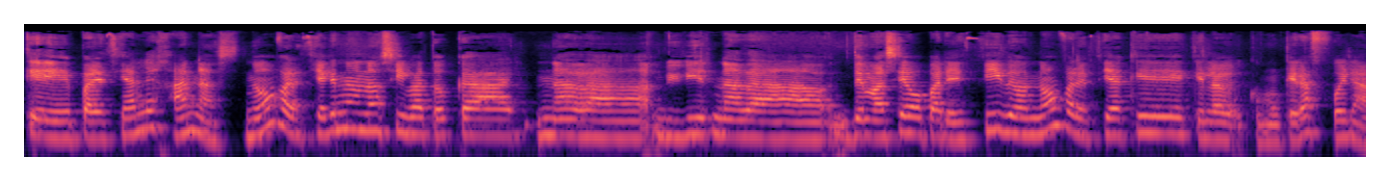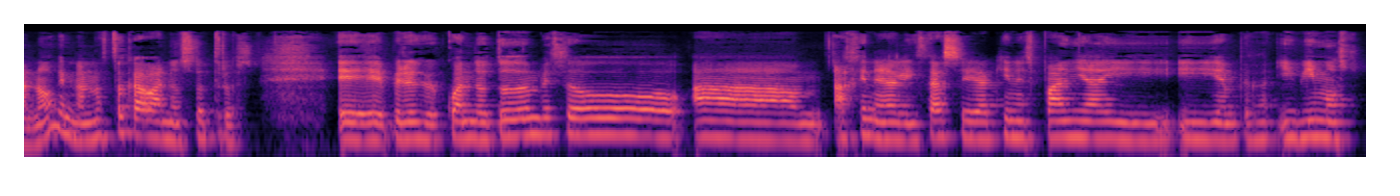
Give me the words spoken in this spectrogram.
que parecían lejanas, ¿no? Parecía que no nos iba a tocar nada, vivir nada demasiado parecido, ¿no? Parecía que, como que era fuera, ¿no? Que no nos tocaba a nosotros. Eh, pero cuando todo empezó a, generalizarse aquí en España y, y vimos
